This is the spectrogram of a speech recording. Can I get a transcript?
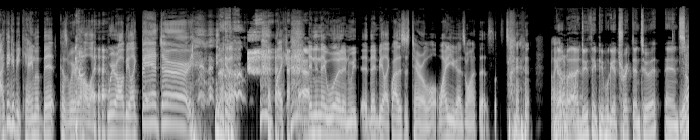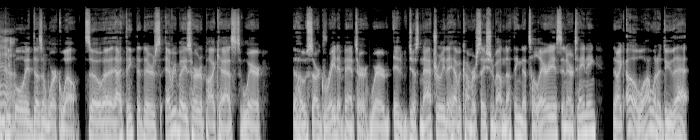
I think it became a bit because we were all like, we were all be like banter, you know, like, and then they would, and we they'd be like, "Wow, this is terrible. Why do you guys want this?" I no, but. I do think people get tricked into it, and some people it doesn't work well. So uh, I think that there's everybody's heard a podcast where the hosts are great at banter, where it just naturally they have a conversation about nothing that's hilarious and entertaining. They're like, "Oh, well, I want to do that,"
